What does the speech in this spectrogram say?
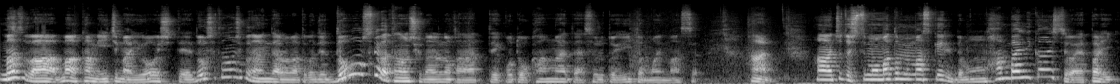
まずは、まあ、紙一枚用意して、どうして楽しくないんだろうなとか、じゃあどうすれば楽しくなるのかなっていうことを考えたりするといいと思います。はい。あちょっと質問をまとめますけれども、販売に関してはやっぱり、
